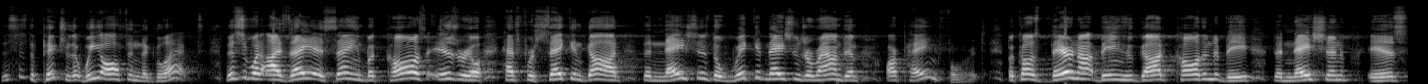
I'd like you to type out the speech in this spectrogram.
This is the picture that we often neglect. This is what Isaiah is saying because Israel has forsaken God, the nations, the wicked nations around them, are paying for it. Because they're not being who God called them to be, the nation is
